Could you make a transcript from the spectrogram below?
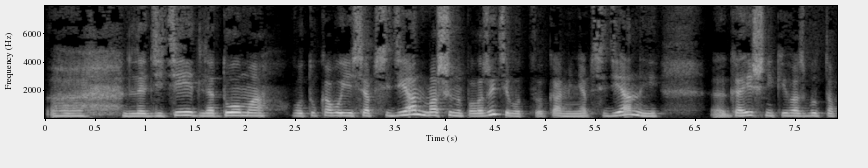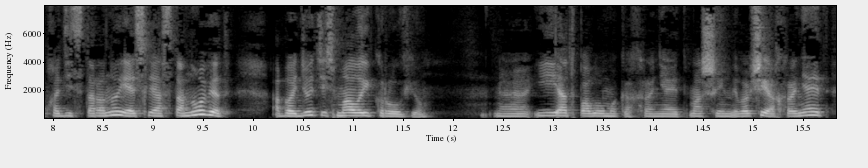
э, для детей, для дома. Вот у кого есть обсидиан, машину положите, вот камень обсидиан, и э, гаишники вас будут обходить стороной. А если остановят, обойдетесь малой кровью. Э, и от поломок охраняет машины. Вообще охраняет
